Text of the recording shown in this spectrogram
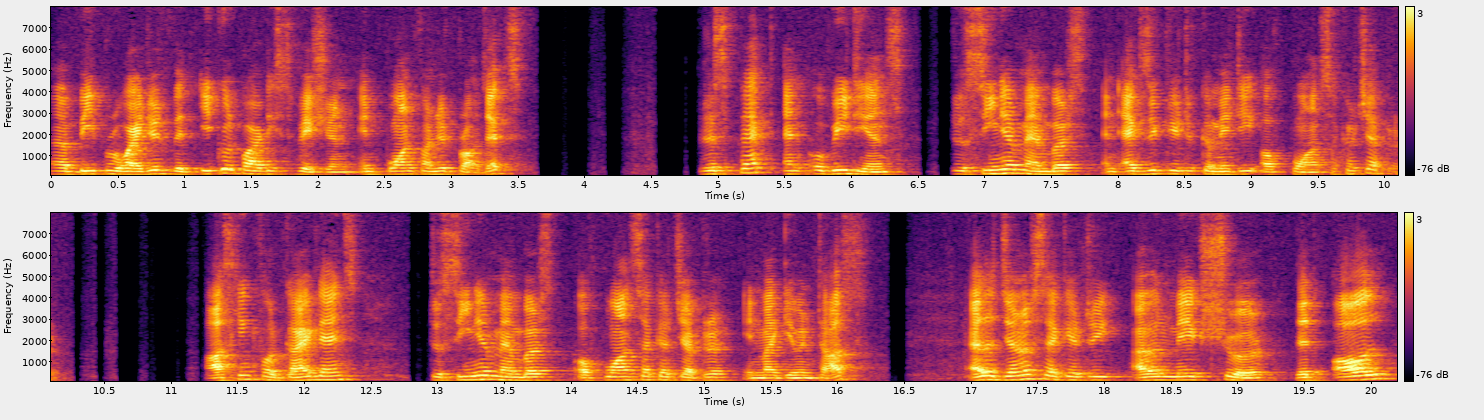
uh, be provided with equal participation in Puan funded projects, respect and obedience to senior members and executive committee of Puan Sukkur chapter, asking for guidelines to senior members of Puan Sukkur chapter in my given task. As a general secretary, I will make sure that all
